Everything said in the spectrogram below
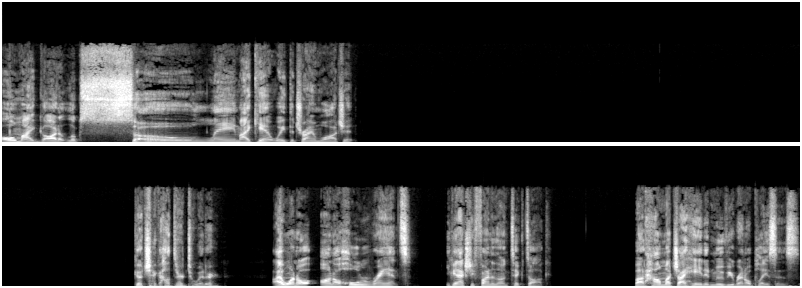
Oh my god, it looks so lame. I can't wait to try and watch it. Go check out their Twitter. I went on a whole rant. You can actually find it on TikTok about how much I hated movie rental places.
